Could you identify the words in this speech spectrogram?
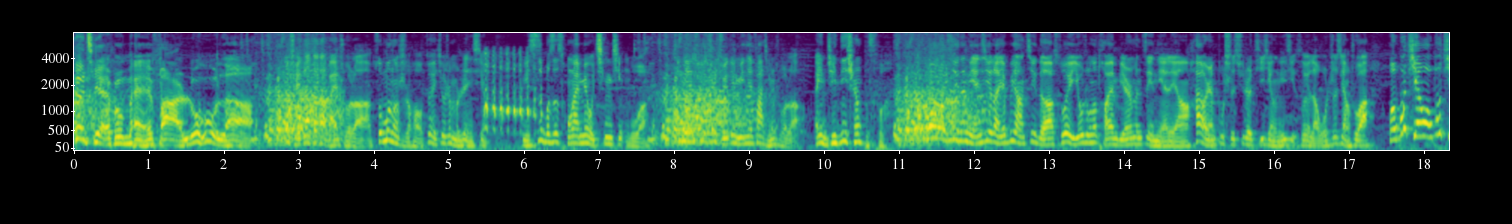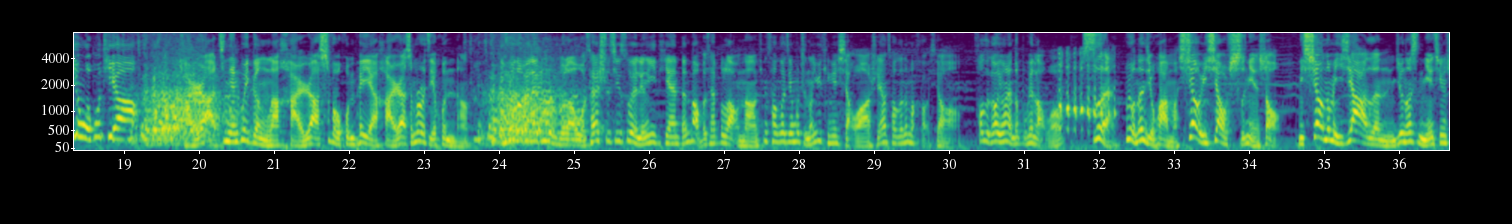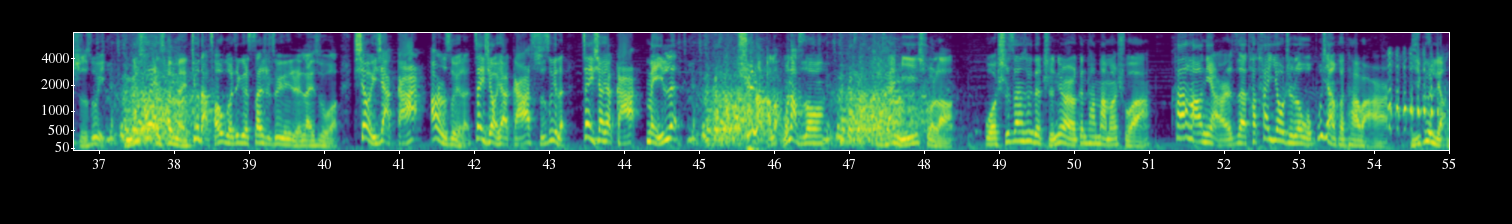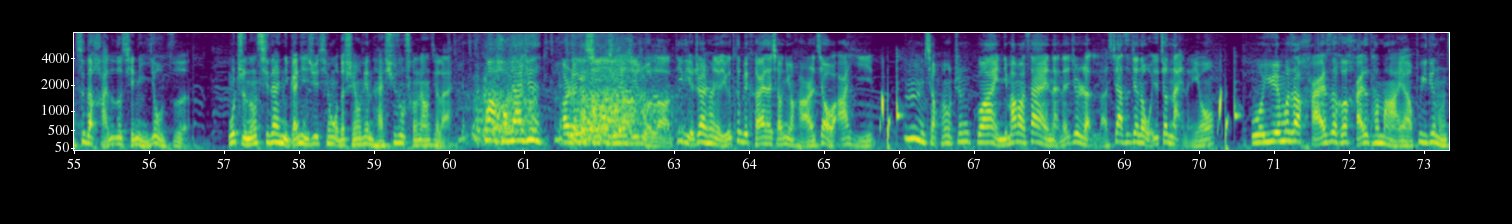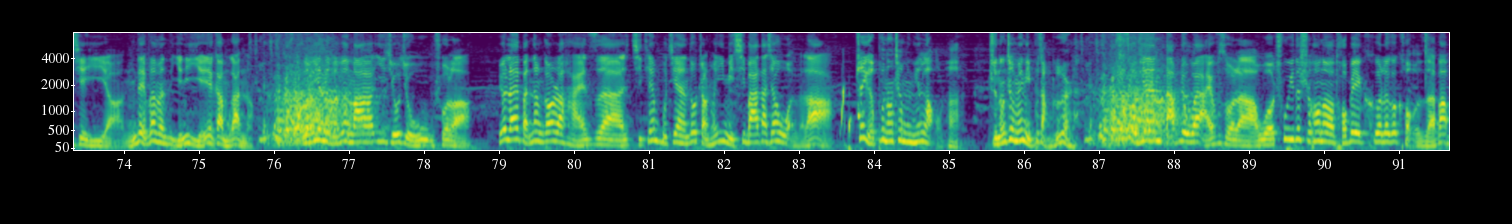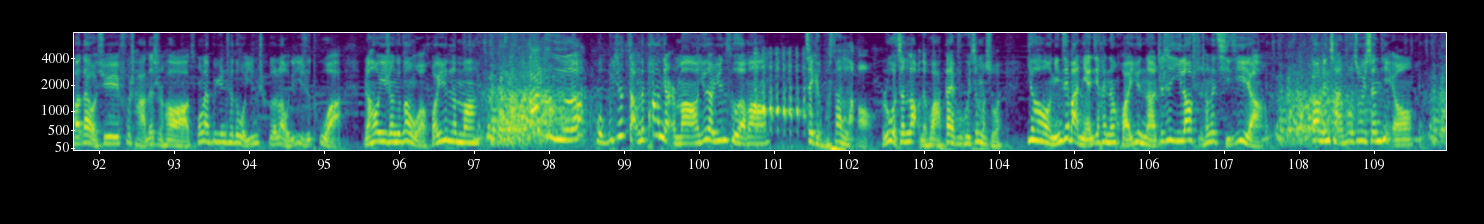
这节目没法录了。那谁大大大白说了，做梦的时候，对，就这么任性。你是不是从来没有清醒过？今天岁之决定明天发型说了，哎，你这昵称不错。忘了自己的年纪了，也不想记得，所以由衷的讨厌别人问自己年龄。还有人不识趣的提醒你几岁了，我只想说，我不听，我不听，我不听。孩儿啊，今年贵庚了？孩儿啊，是否婚配呀？孩儿啊，什么时候结婚呢？你说的未来公主说了，我才十七岁零一天，本宝宝才不老呢。听曹哥节目只能越听越小啊，谁让曹哥那么好笑？曹子高永远都不会老哦。是不有那句话吗？笑一笑，十年少。你笑那么一下子，你就能年轻十岁。你就算一算呗，就打曹哥这个三十岁的人来说，笑一下，嘎，二十岁了；再笑一下，嘎，十岁了；再笑一下，嘎，没了。去哪了？我哪知道啊？小财迷说了，我十三岁的侄女儿跟他妈妈说，看好你儿子，他太幼稚了，我不想和他玩。一个两岁的孩子都嫌你幼稚。我只能期待你赶紧去听我的神游电台，迅速成长起来。哇，好押韵！二零一七一星相惜说了，地铁站上有一个特别可爱的小女孩，叫我阿姨。嗯，小朋友真乖，你妈妈在，奶奶就忍了。下次见到我就叫奶奶哟。我约摸着孩子和孩子他妈呀，不一定能介意呀。你得问问人家爷爷干不干呢？冷艳的文文妈一九九五说了，原来板凳高的孩子几天不见都长成一米七八大小伙子了。这个不能证明你老了。只能证明你不长个了。十九天，WYF 说了，我初一的时候呢，头被磕了个口子。爸爸带我去复查的时候，从来不晕车的我晕车了，我就一直吐啊。然后医生就问我怀孕了吗？大哥，我不就长得胖点吗？有点晕车吗？这个不算老。如果真老的话，大夫会这么说：哟，您这把年纪还能怀孕呢，这是医疗史上的奇迹呀！高龄产妇注意身体哦。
